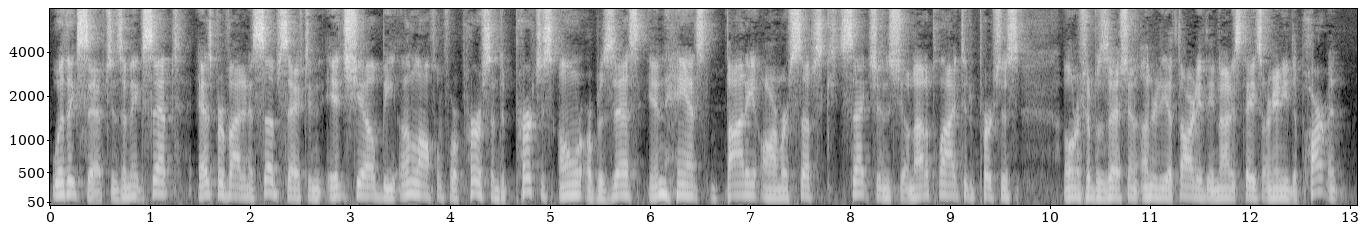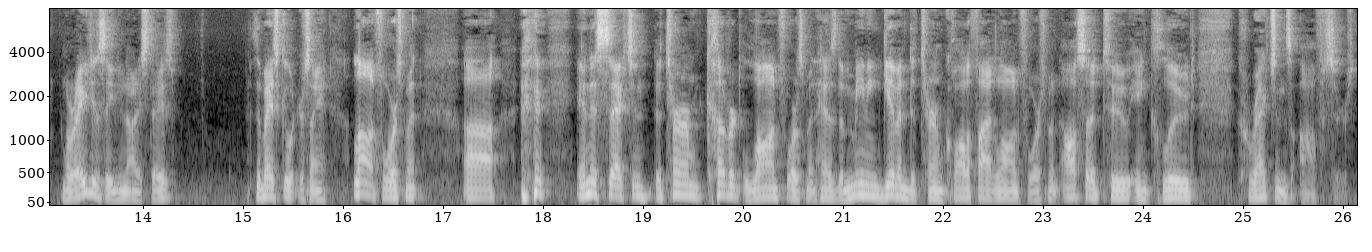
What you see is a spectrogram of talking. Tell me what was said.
with exceptions, and except as provided in a subsection, it shall be unlawful for a person to purchase, own, or possess enhanced body armor. Subsections shall not apply to the purchase, ownership, possession under the authority of the United States or any department or agency of the United States so basically, what they're saying, law enforcement. Uh, in this section, the term covered law enforcement has the meaning given to term qualified law enforcement, also to include corrections officers.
